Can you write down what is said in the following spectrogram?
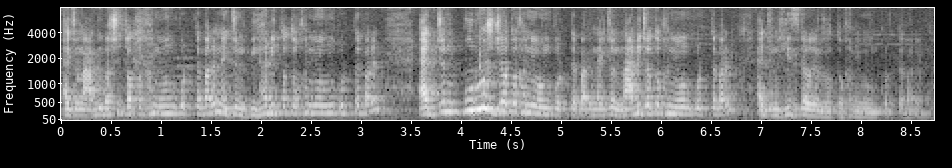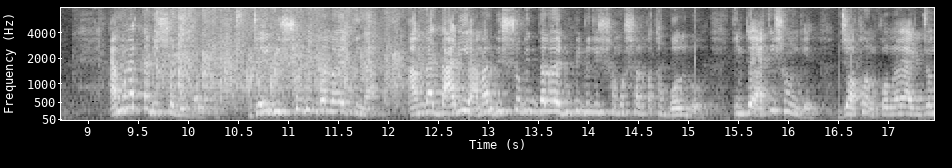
একজন আদিবাসী ততখানি অন করতে পারেন, একজন বিহারি ততখানি অন করতে পারেন, একজন পুরুষ যতখানি অন করতে পারেন, একজন নারী যতখানি অন করতে পারেন, একজন হিজড়া যতখানি ওন করতে পারেন। এমন একটা বিশ্ববিদ্যালয়, যেই বিশ্ববিদ্যালয়ে কিনা আমরা দাঁড়িয়ে আমার বিশ্ববিদ্যালয়ে রুটি রুটির সমস্যার কথা বলব। কিন্তু একই সঙ্গে যখন কোনো একজন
